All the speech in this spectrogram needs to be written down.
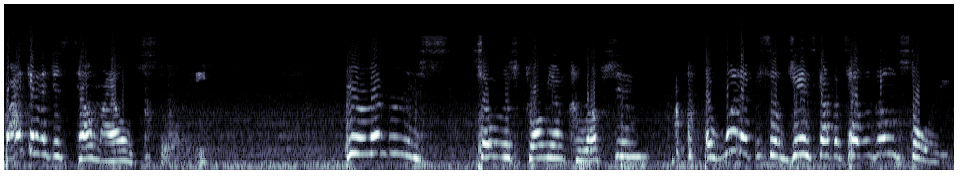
Why can't I just tell my own story? You remember Silver's Chromium Corruption? In one episode, James got to tell his own story.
